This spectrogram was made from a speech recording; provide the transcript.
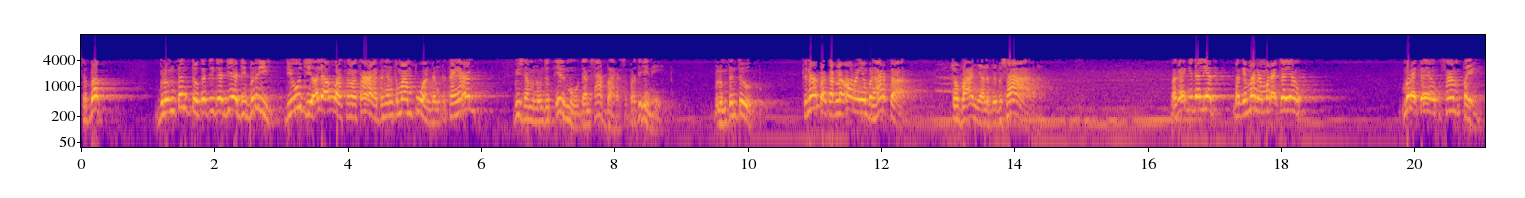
Sebab belum tentu ketika dia diberi, diuji oleh Allah SWT dengan kemampuan dan kekayaan, bisa menuntut ilmu dan sabar seperti ini. Belum tentu. Kenapa? Karena orang yang berharta, cobaannya lebih besar. Maka kita lihat bagaimana mereka yang mereka yang sampai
